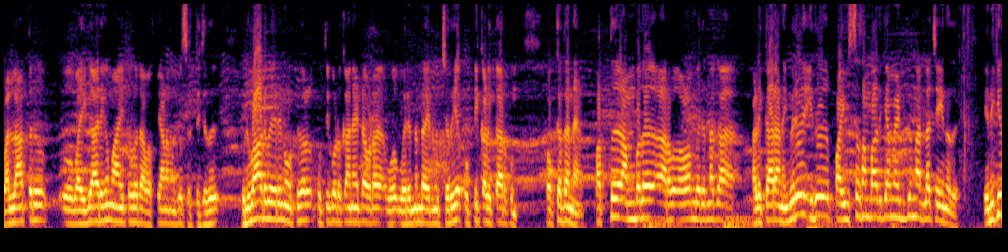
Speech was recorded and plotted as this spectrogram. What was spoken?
വല്ലാത്തൊരു ഏഹ്, വൈകാരികമായിട്ടുള്ള ഒരു അവസ്ഥയാണ് നമുക്ക് സൃഷ്ടിച്ചത്. ഒരുപാട് പേര് നോട്ടുകൾ കുത്തി കൊടുക്കാനായിട്ട് അവിടെ വരുന്നുണ്ടായിരുന്നു. ചെറിയ കുട്ടി കളിക്കാർക്കും ഒക്കെ തന്നെ. പത്ത് അമ്പത് അറുപതോളം വരുന്ന കളിക്കാരാണ്. ഇവർ ഇത് പൈസ സമ്പാദിക്കാൻ വേണ്ടിയിട്ടൊന്നല്ല ചെയ്യുന്നത്. എനിക്ക്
